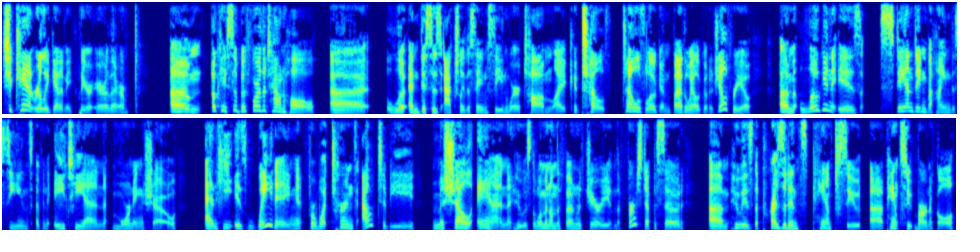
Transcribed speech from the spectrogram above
she can't really get any clear air there. Um, okay, so before the town hall, uh, lo- and this is actually the same scene where Tom like tells tells Logan, by the way, I'll go to jail for you. Um, Logan is standing behind the scenes of an ATN morning show, and he is waiting for what turns out to be Michelle Ann, who was the woman on the phone with Gerri in the first episode, um, who is the president's pantsuit, uh, pantsuit barnacle,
